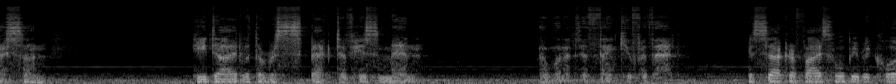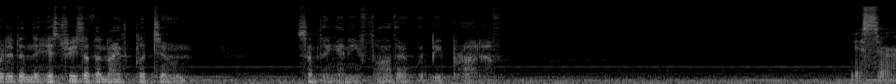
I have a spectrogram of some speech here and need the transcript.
My son, he died with the respect of his men. I wanted to thank you for that. His sacrifice will be recorded in the histories of the 9th Platoon. Something any father would be proud of. Yes, sir.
